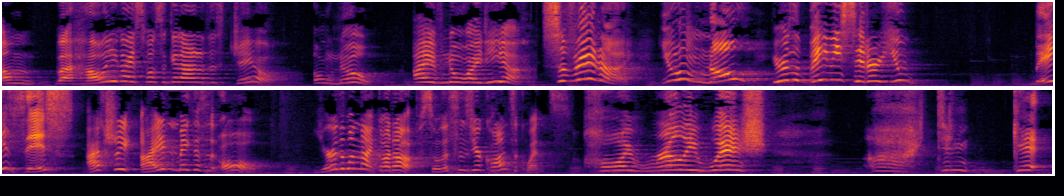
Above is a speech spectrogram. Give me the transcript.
Um, but how are you guys supposed to get out of this jail? Oh no, I have no idea. Savannah, you don't know? You're the babysitter. You made this. Actually, I didn't make this at all. You're the one that got up, so this is your consequence. Oh, I really wish I didn't get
